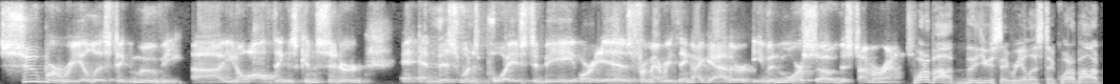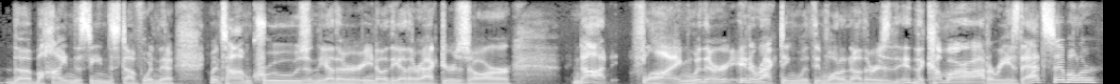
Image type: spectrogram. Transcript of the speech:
super realistic movie, uh, you know, all things considered. And this one's poised to be, or is, from everything I gather, even more so this time around. What about the you say realistic? What about the behind the scenes stuff when the when Tom Cruise and the other you know the other actors are not flying when they're interacting with one another? Is the camaraderie is that similar?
